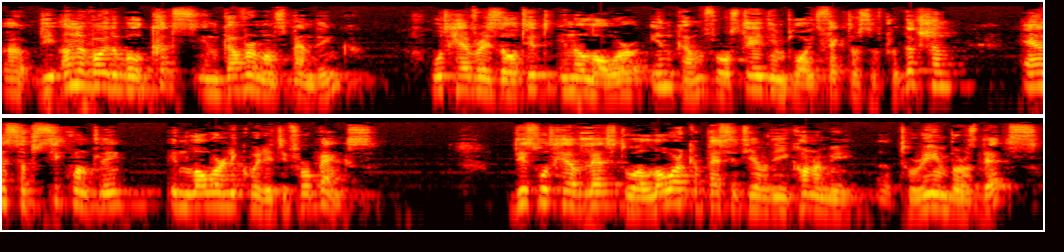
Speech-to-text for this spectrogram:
Uh, the unavoidable cuts in government spending would have resulted in a lower income for state-employed factors of production and subsequently in lower liquidity for banks. This would have led to a lower capacity of the economy uh, to reimburse debts,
